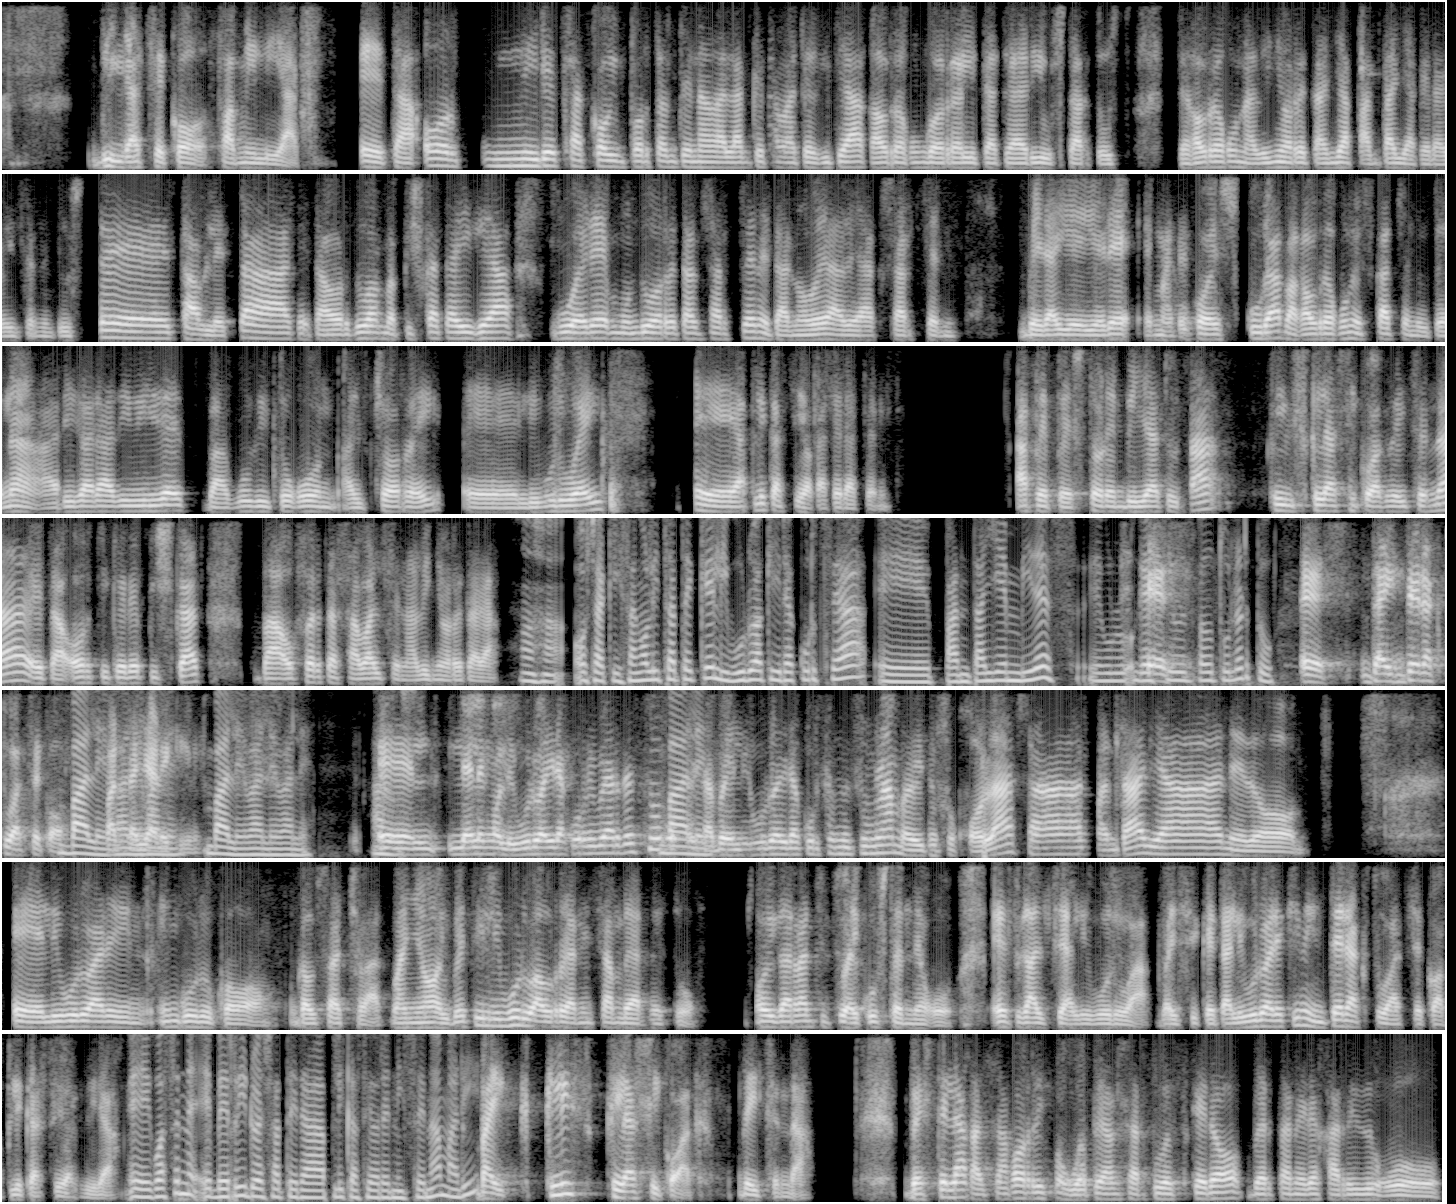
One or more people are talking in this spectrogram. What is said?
bilatzeko familiak eta hor niretzako importantena da lanketa bat egitea gaur egungo realitateari ustartuz. Ze gaur egun adin horretan ja pantailak erabiltzen dituzte, tabletak, eta orduan ba, pizkata igea gu ere mundu horretan sartzen eta nobeadeak sartzen beraiei ere emateko eskura ba, gaur egun eskatzen dutena. Ari gara adibidez, ba, gu ditugun altxorrei, e, liburuei, e, aplikazioak ateratzen. App Storen bilatuta, klis klasikoak deitzen da, eta hortik ere pixkat, ba, oferta zabaltzen adin horretara. Aha, osak, izango litzateke, liburuak irakurtzea, e, pantailen bidez, e, gezti ez bautu lertu? Ez, da interaktuatzeko vale, pantailarekin. Vale, vale, vale. El, lehengo liburua irakurri behar dezu, vale. eta be, liburua irakurtzen duzunean, ba, dituzu jolasat, pantailan, edo e, liburuaren inguruko gauzatxoak. Baina, beti liburu aurrean izan behar dezu hoi garrantzitsua ikusten dugu, ez galtzea liburua, baizik eta liburuarekin interaktuatzeko aplikazioak dira. E, guazen e, berriro esatera aplikazioaren izena, Mari? Bai, klis klasikoak deitzen da. Bestela galtzagorriko webean sartu ezkero, bertan ere jarri dugu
